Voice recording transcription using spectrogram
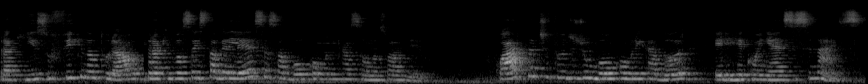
para que isso fique natural e para que você estabeleça essa boa comunicação na sua vida. Quarta atitude de um bom comunicador, ele reconhece sinais.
